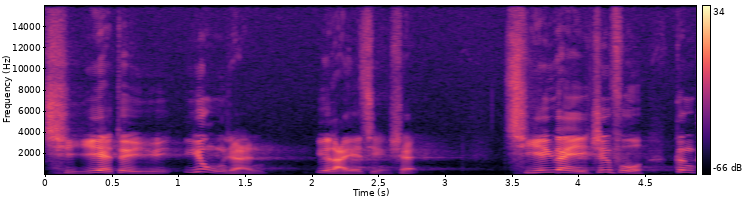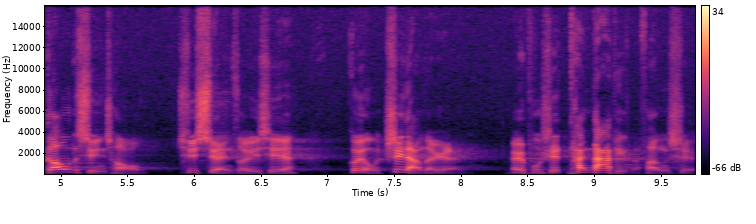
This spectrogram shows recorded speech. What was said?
企业对于用人越来越谨慎，企业愿意支付更高的薪酬，去选择一些更有质量的人，而不是摊大饼的方式。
